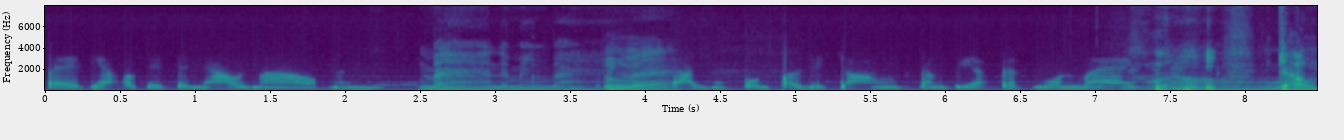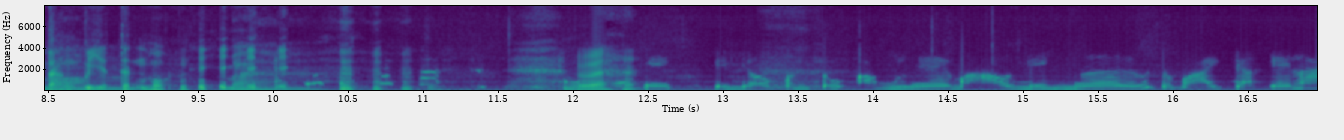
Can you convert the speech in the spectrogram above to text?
ងតែប្រាប់ឲ្យគេទិញឲ្យមកនឹងបាទតែមិញបាទតែកូនបើគេចង់តាំងពីអាទិត្យមុនម៉ែចង់តាំងពីអាទិត្យមុនបាទបាទគេយកពិន្ទុអង់គ្លេសមកឲ្យមីងមើលសុវ័យចិត្តគេណា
